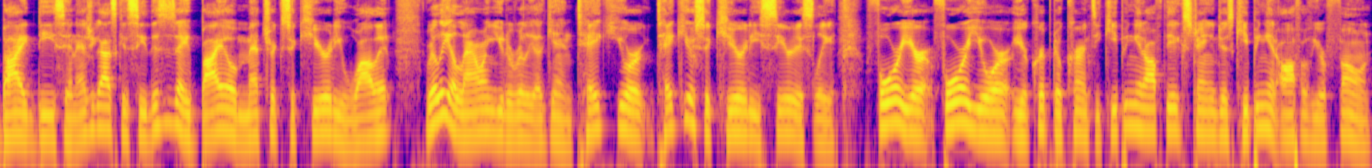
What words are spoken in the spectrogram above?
by D'CENT. As you guys can see, this is a biometric security wallet, really allowing you to really again take your take your security seriously for your for your your cryptocurrency, keeping it off the exchanges, keeping it off of your phone.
